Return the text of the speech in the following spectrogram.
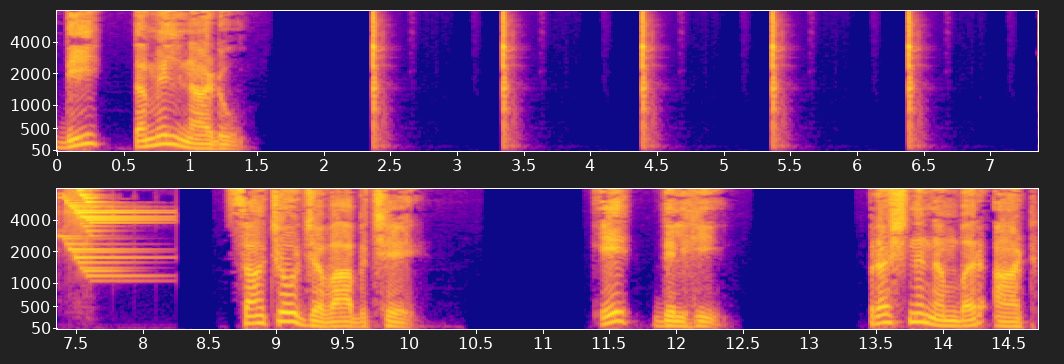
D Tamil Nadu સાચો જવાબ છે એ દિલ્હી પ્રશ્ન નંબર આઠ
